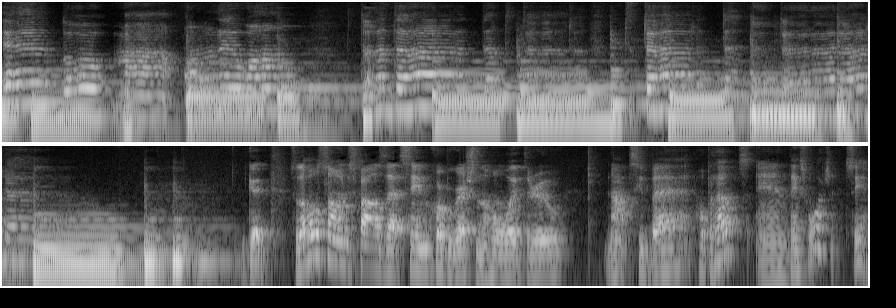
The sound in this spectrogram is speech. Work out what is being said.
Hello, my only one. Da da da da da da da da da da da Good. So the whole song just follows that same chord progression the whole way through. Not too bad. Hope it helps, and thanks for watching. See ya.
